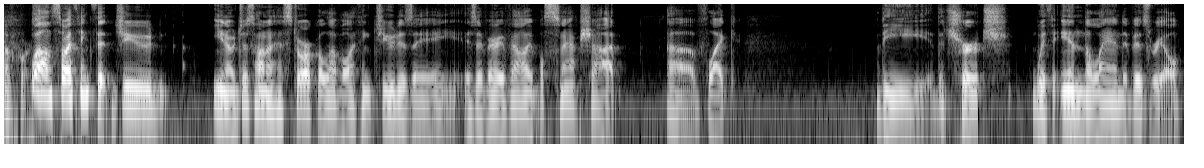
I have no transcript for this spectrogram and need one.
Of course. Well, and so I think that Jude, you know, just on a historical level, I think Jude is a is a very valuable snapshot of like the the church within the land of Israel.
